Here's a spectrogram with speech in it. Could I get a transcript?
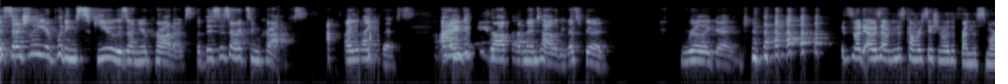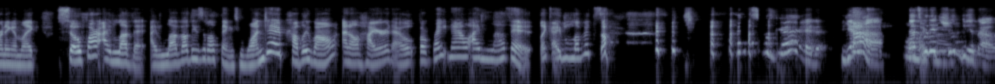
Essentially, you're putting SKUs on your products, but this is arts and crafts. I like this. I'm going to drop that mentality. That's good. Really good. it's funny. I was having this conversation with a friend this morning. I'm like, so far, I love it. I love all these little things. One day I probably won't and I'll hire it out. But right now, I love it. Like, I love it so much. That's so good. Yeah. Oh That's what God. it should be about,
